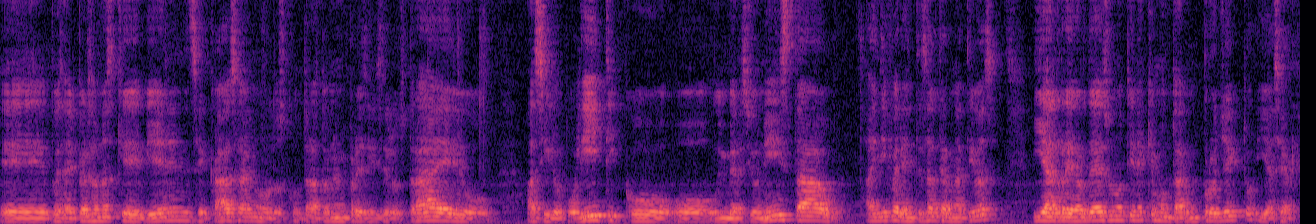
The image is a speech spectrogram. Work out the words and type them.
Eh, pues hay personas que vienen, se casan o los contrata una empresa y se los trae, o asilo político, o inversionista, o hay diferentes alternativas y alrededor de eso uno tiene que montar un proyecto y hacerlo.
